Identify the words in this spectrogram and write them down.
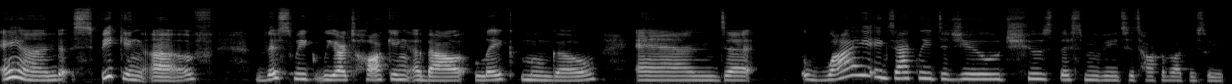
And speaking of, this week we are talking about Lake Mungo and uh, why exactly did you choose this movie to talk about this week?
